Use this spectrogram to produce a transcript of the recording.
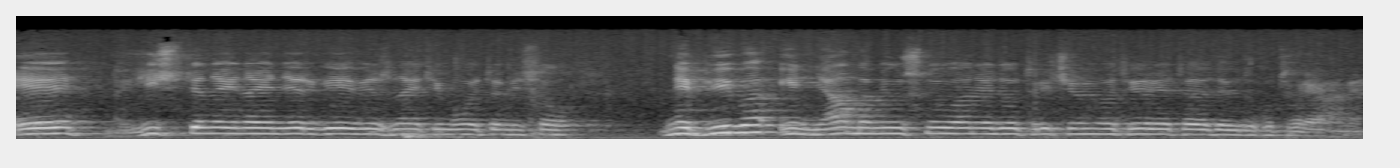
е наистина една енергия, вие знаете моята мисъл. Не бива и нямаме основание да отричаме материята, да я дохотворяваме.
